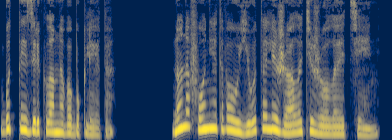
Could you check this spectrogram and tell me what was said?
будто из рекламного буклета. Но на фоне этого уюта лежала тяжелая тень.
